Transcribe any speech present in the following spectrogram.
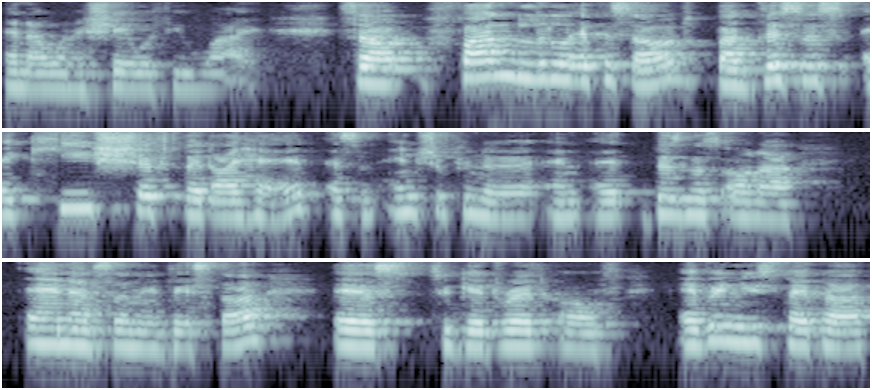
and I want to share with you why. So fun little episode, but this is a key shift that I had as an entrepreneur and a business owner and as an investor is to get rid of every newspaper,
